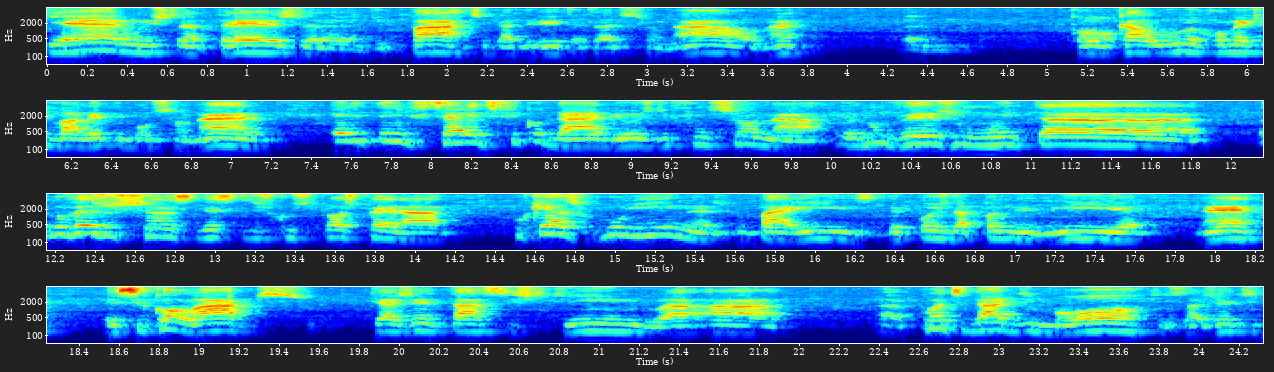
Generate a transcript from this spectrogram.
Que era uma estratégia de parte da direita tradicional, né? colocar Lula como equivalente de Bolsonaro, ele tem séria dificuldade hoje de funcionar. Eu não vejo muita, eu não vejo chance desse discurso prosperar, porque as ruínas do país depois da pandemia, né? esse colapso que a gente está assistindo, a, a a quantidade de mortos, a gente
